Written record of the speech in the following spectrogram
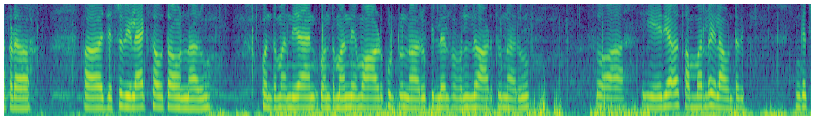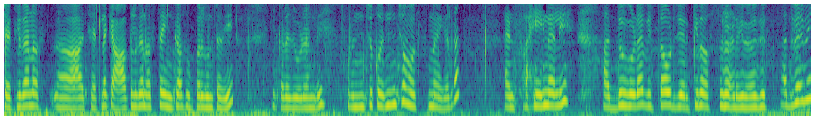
అక్కడ జస్ట్ రిలాక్స్ అవుతూ ఉన్నారు. కొంతమంది అండ్ కొంతమంది ఏమో ఆడుకుంటున్నారు. పిల్లలు ఫుల్ ఆడుతున్నారు. సో ఈ ఏరియా సమ్మర్లో ఇలా ఉంటుంది. ఇంకా చెట్లు కానీ ఆ చెట్లకి ఆకులు కానీ వస్తే ఇంకా సూపర్గా ఉంటుంది. ఇక్కడ చూడండి. కొంచెం కొంచెం వస్తున్నాయి కదా. అండ్ ఫైనలీ అద్దు కూడా వితౌట్ జర్కిన్ వస్తున్నాడు ఈరోజు. Addu baby.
